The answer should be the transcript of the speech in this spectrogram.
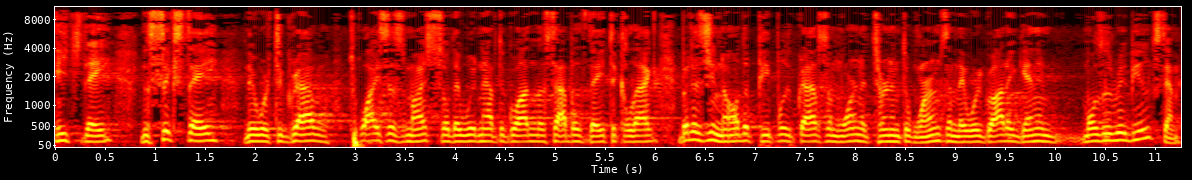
each day. The sixth day, they were to grab twice as much so they wouldn't have to go out on the Sabbath day to collect. But as you know, the people grab some more and it turned into worms and they would go out again and Moses rebukes them.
